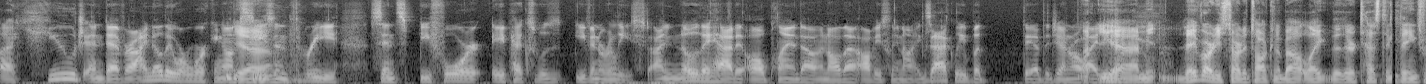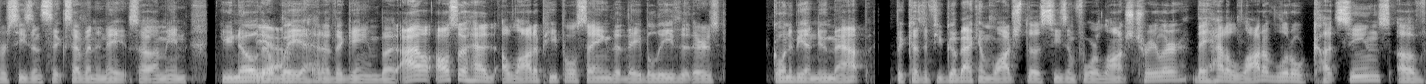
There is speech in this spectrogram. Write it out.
a huge endeavor. I know they were working on yeah. season three since before Apex was even released. I know they had it all planned out and all that. Obviously, not exactly, but they had the general uh, idea. yeah, I mean, they've already started talking about like they're testing things for season six, seven, and eight. So I mean, you know, they're yeah. way ahead of the game. But I also had a lot of people saying that they believe that there's going to be a new map because if you go back and watch the season four launch trailer, they had a lot of little cutscenes of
